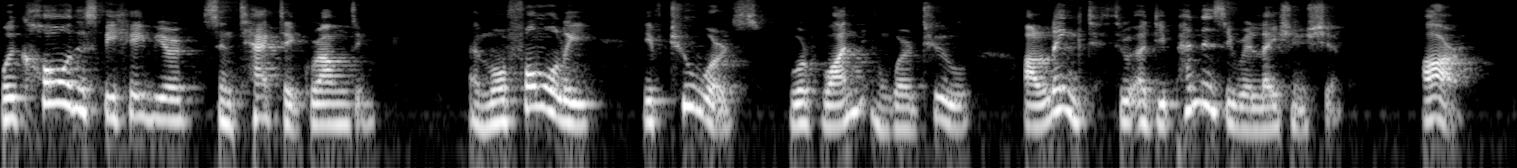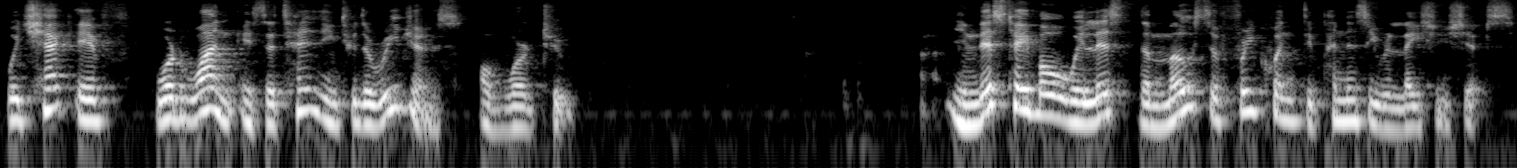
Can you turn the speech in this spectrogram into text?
We call this behavior syntactic grounding. And more formally, if two words, word 1 and word 2, are linked through a dependency relationship. R, we check if word 1 is attending to the regions of word 2. Uh, in this table, we list the most frequent dependency relationships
